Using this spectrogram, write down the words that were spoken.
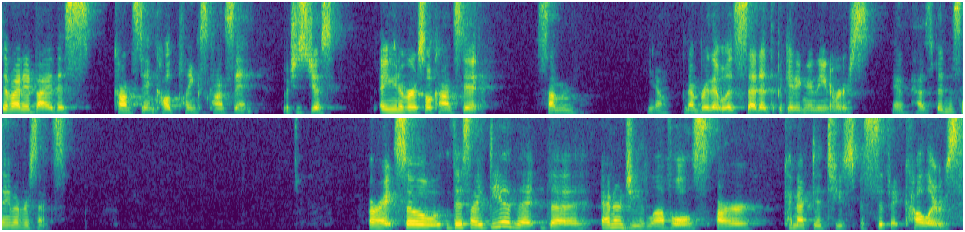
divided by this constant called Planck's constant, which is just a universal constant, some you know number that was set at the beginning of the universe and has been the same ever since. All right, so this idea that the energy levels are connected to specific colors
